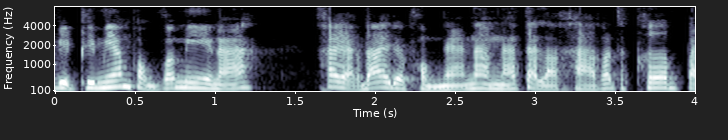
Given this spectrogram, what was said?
บริดพรีเมียมผมก็มีนะใครอยากได้เดี๋ยวผมแนะนำนะ แต่ราคาก็จะเพิ่มไป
